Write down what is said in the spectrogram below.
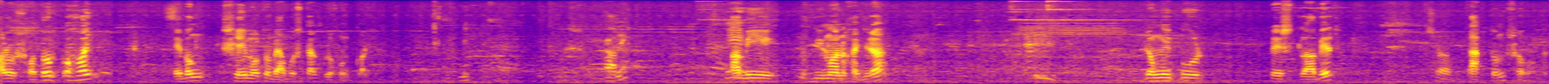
আরও সতর্ক হয় এবং সেই মতো ব্যবস্থা গ্রহণ করে। আমি বিমান হাজরা জঙ্গিপুর প্রেস ক্লাবের প্রাক্তন সভাপতি।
